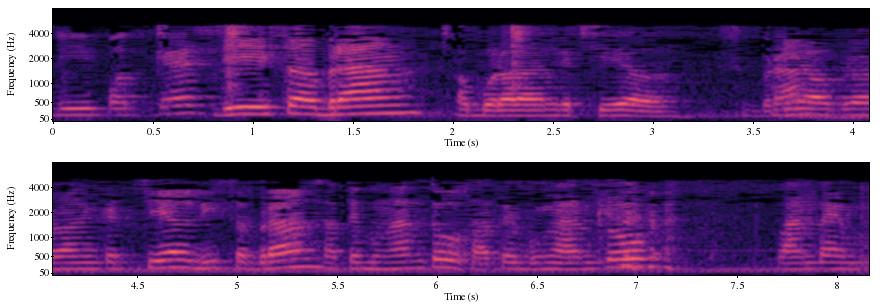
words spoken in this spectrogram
di podcast Di seberang obrolan kecil di seberang obrolan kecil di seberang sate bungantu. Sate Bungantuk lantai 4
